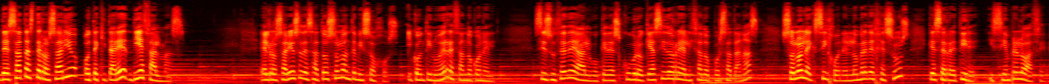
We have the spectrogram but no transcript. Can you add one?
desata este rosario o te quitaré diez almas. El rosario se desató solo ante mis ojos y continué rezando con él, si sucede algo que descubro que ha sido realizado por Satanás, solo le exijo en el nombre de Jesús que se retire, y siempre lo hace.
